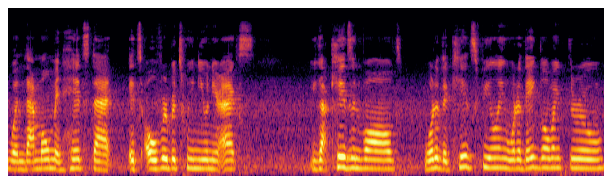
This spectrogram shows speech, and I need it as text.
When that moment hits that it's over between you and your ex, you got kids involved. What are the kids feeling? What are they going through?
